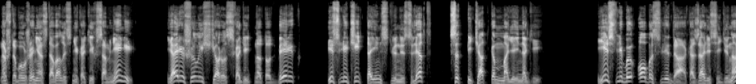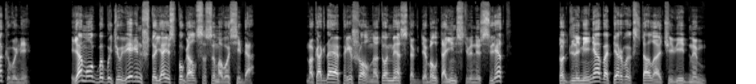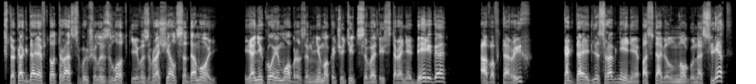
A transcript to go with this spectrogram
Но чтобы уже не оставалось никаких сомнений, я решил еще раз сходить на тот берег и слечить таинственный след с отпечатком моей ноги. Если бы оба следа оказались одинаковыми, я мог бы быть уверен, что я испугался самого себя. Но когда я пришел на то место, где был таинственный след, то для меня, во-первых, стало очевидным, что когда я в тот раз вышел из лодки и возвращался домой, я никоим образом не мог очутиться в этой стороне берега, а во-вторых, когда я для сравнения поставил ногу на след,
